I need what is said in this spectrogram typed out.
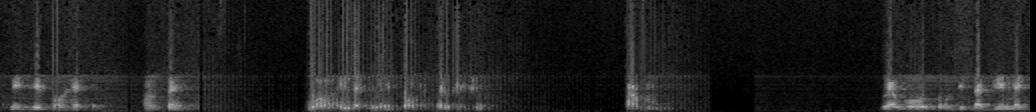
submit his or her consent. Well, in the midst of election, some levels of disagreement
